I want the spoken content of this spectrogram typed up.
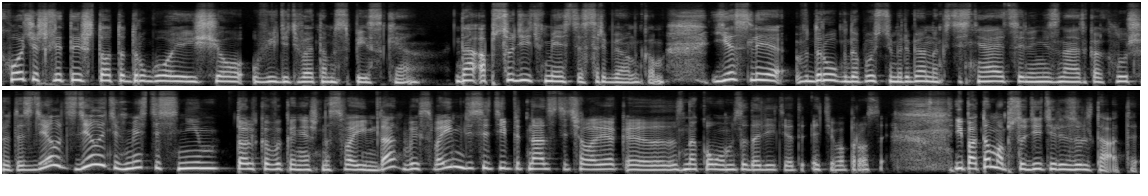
Хочешь ли ты что-то другое еще увидеть в этом списке? Да, обсудить вместе с ребенком. Если вдруг, допустим, ребенок стесняется или не знает, как лучше это сделать, сделайте вместе с ним, только вы, конечно, своим, да, вы своим 10-15 человек э, знакомым зададите эти вопросы, и потом обсудите результаты.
